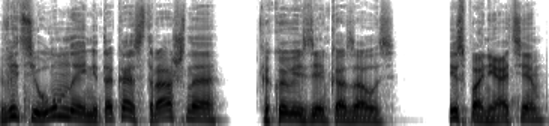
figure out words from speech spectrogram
Ведь и умная, и не такая страшная, какой весь день казалось. И с понятием.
